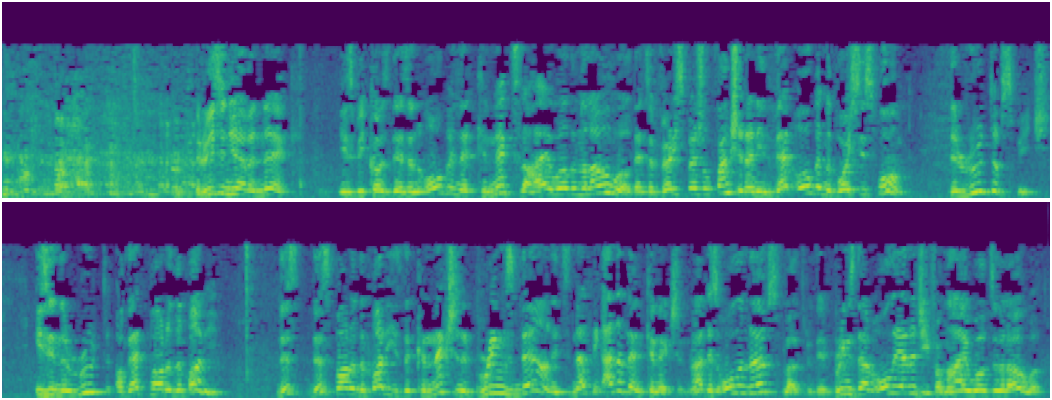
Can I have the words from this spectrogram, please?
the reason you have a neck is because there's an organ that connects the higher world and the lower world. That's a very special function, and in that organ the voice is formed. The root of speech is in the root of that part of the body. This, this part of the body is the connection. It brings down. It's nothing other than connection, right? There's all the nerves flow through there. It brings down all the energy from the higher world to the lower world.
